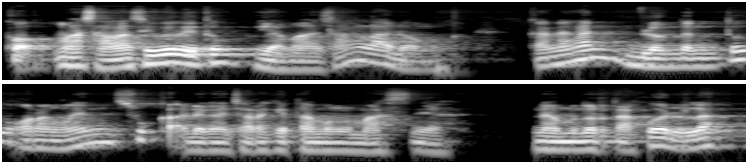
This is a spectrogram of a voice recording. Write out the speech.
Kok masalah sih Will itu? Ya masalah dong. Karena kan belum tentu orang lain suka dengan cara kita mengemasnya. Nah menurut aku adalah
